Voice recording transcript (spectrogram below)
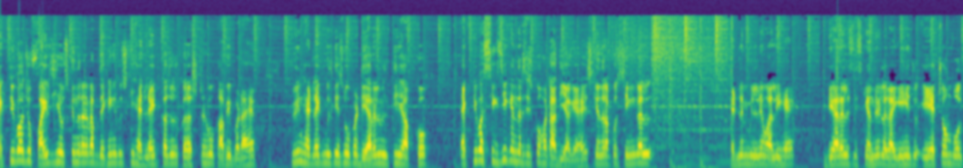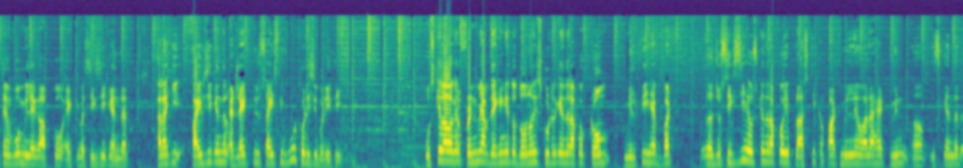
एक्टिवा जो 5G है उसके अंदर अगर आप देखेंगे तो उसकी हेडलाइट का जो क्लस्टर है वो काफ़ी बड़ा है। ट्विन हेडलाइट मिलती है, इसमें ऊपर डीआरएल मिलती है आपको। एक्टिवा सिक्स के अंदर से इसको हटा दिया गया है। इसके अंदर आपको सिंगल हेडलैम्प मिलने वाली है। डी इसके अंदर ही लगाई गई है, जो एएचओ हम बोलते हैं, वो मिलेगा आपको एक्टिवा सिक्स के अंदर। हालाँकि 5G के अंदर हेडलाइट की जो साइज़ थी, वो थोड़ी सी बड़ी थी। उसके अलावा अगर फ्रंट में आप देखेंगे तो दोनों ही स्कूटर के अंदर आपको क्रोम मिलती है बट जो सिक्स है, उसके अंदर आपको ये प्लास्टिक का पार्ट मिलने वाला है। ट्विन इसके अंदर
